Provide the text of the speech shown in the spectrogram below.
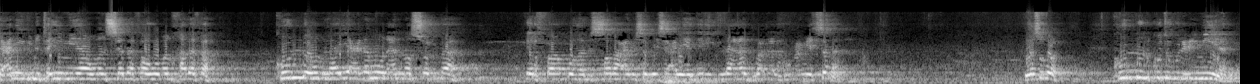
يعني ابن تيمية ومن سلفه ومن خلفه. كلهم لا يعلمون أن الصحبة إرفاقها بالصلاة على ليس عليها يديه لا عد بعد 1400 سنة. يصبح كل الكتب العلمية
